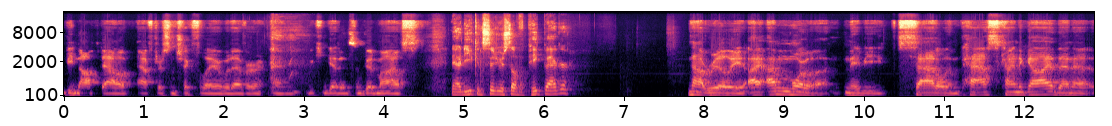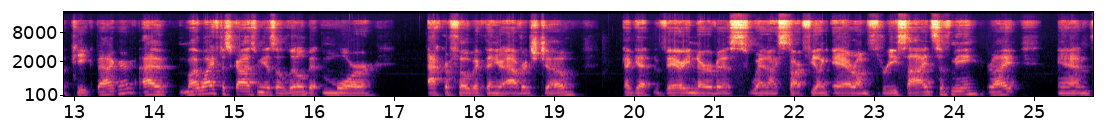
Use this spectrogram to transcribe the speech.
be knocked out after some Chick Fil A or whatever, and we can get in some good miles. Now, do you consider yourself a peak bagger? Not really. I, am more of a maybe saddle and pass kind of guy than a, a peak bagger. I, my wife describes me as a little bit more acrophobic than your average Joe. I get very nervous when I start feeling air on three sides of me, right? And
